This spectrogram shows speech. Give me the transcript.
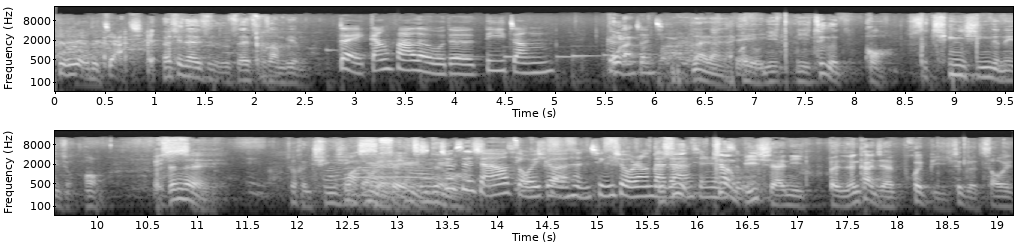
猪肉的价钱。那现在是在出唱片吗？对，刚发了我的第一张个人专辑，来来来，哎呦，你你这个哦是清新的那种哦，哎，真的哎，就很清新。哇塞，真的就是想要走一个很清秀，让大家先认识这样比。起来，你本人看起来会比这个稍微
